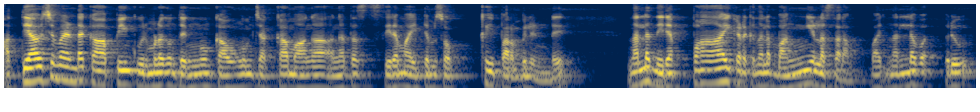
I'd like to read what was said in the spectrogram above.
അത്യാവശ്യം വേണ്ട കാപ്പിയും കുരുമുളകും തെങ്ങും കവുങ്ങും ചക്ക മാങ്ങ അങ്ങനത്തെ സ്ഥിരം ഐറ്റംസ് ഒക്കെ ഈ പറമ്പിലുണ്ട്. നല്ല നിരപ്പായി കിടക്കുന്ന നല്ല ഭംഗിയുള്ള സ്ഥലം. നല്ല ഒരു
